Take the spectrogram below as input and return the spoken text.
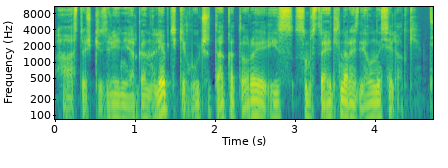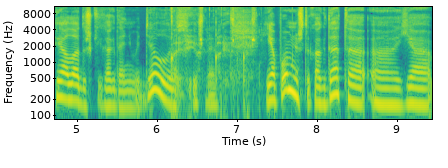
А с точки зрения органолептики лучше та, которая из самостоятельно разделанной селедки. Ты оладушки когда-нибудь делала? Конечно, конечно, конечно. Я помню, что когда-то э, я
